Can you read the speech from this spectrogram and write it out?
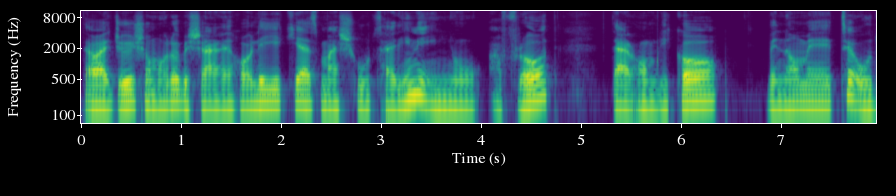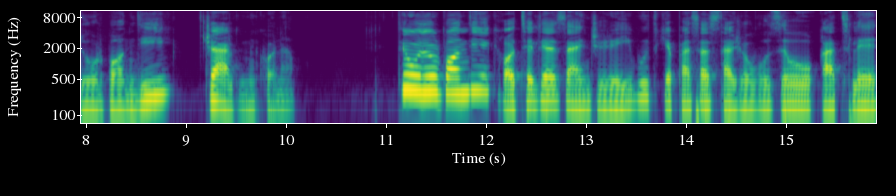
توجه شما را به شرح حال یکی از مشهورترین این نوع افراد در آمریکا به نام تئودور باندی جلب می کنم. تئودور باندی یک قاتل زنجیره‌ای بود که پس از تجاوز و قتل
